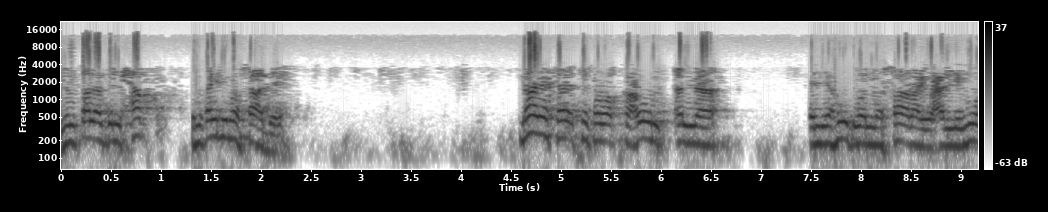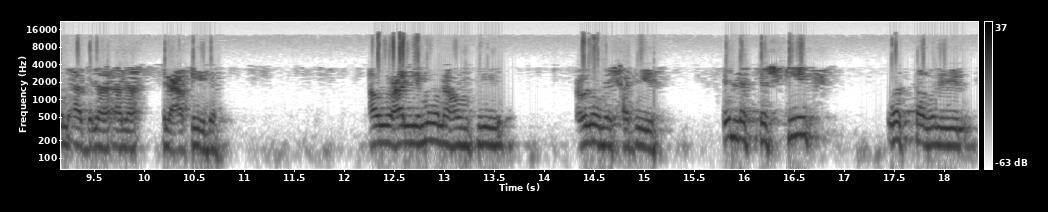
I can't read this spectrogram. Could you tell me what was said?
من طلب الحق من غير مصادره ماذا تتوقعون أن اليهود والنصارى يعلمون أبناءنا في العقيدة؟ أو يعلمونهم في علوم الحديث؟ إلا التشكيك والتضليل.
